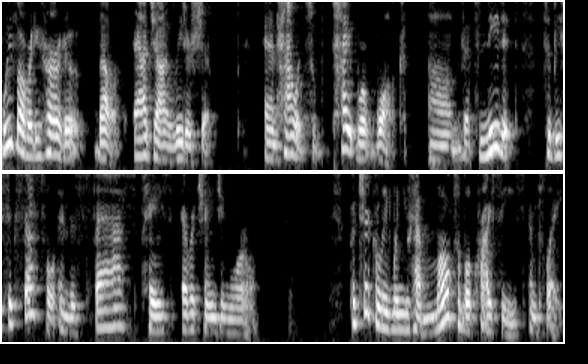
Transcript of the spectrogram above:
We've already heard about agile leadership and how it's a tightrope walk um, that's needed to be successful in this fast paced, ever changing world, particularly when you have multiple crises in play.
